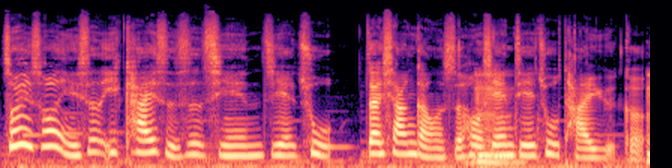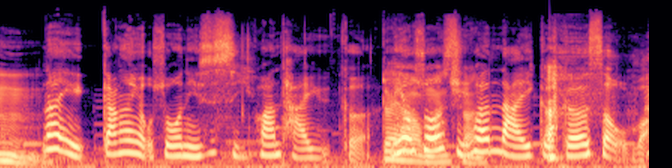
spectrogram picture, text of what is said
所以说你是一开始是先接触在香港的时候先接触台语歌。嗯，那你刚刚有说你是喜欢台语歌，你有说喜欢哪一个歌手吗？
